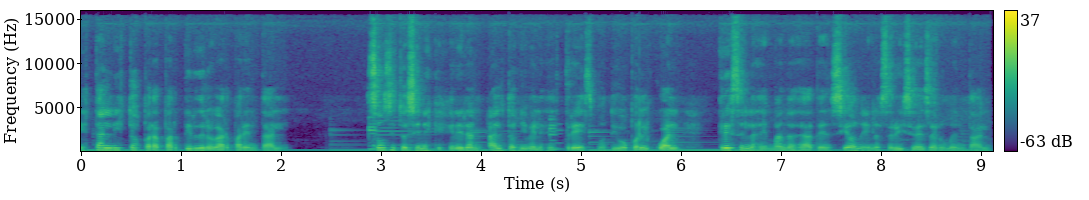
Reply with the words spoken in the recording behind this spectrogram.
están listos para partir del hogar parental. Son situaciones que generan altos niveles de estrés, motivo por el cual crecen las demandas de atención en los servicios de salud mental.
